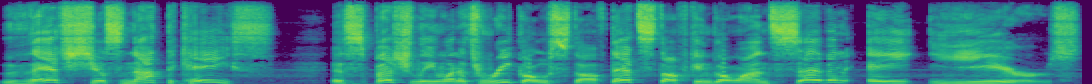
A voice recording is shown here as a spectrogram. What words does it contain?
That's just not the case. Especially when it's RICO stuff. That stuff can go on seven, eight years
